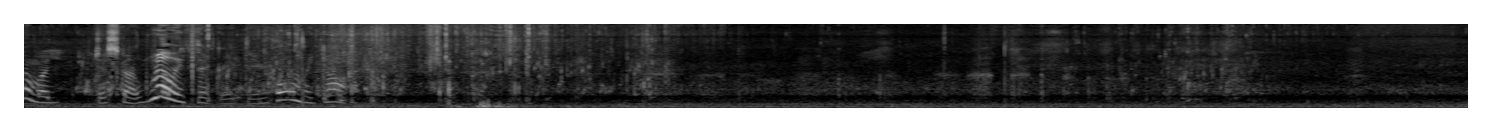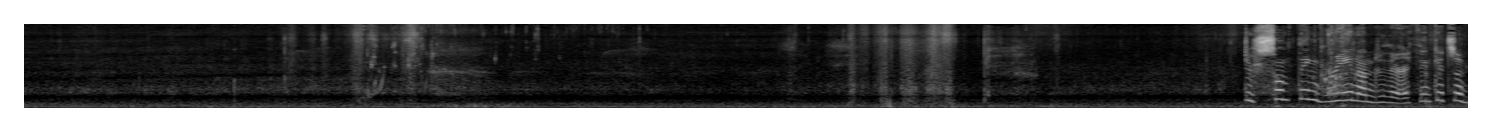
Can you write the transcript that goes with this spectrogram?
That mud just got really thick right there. Oh my god. There's something green under there. I think it's a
